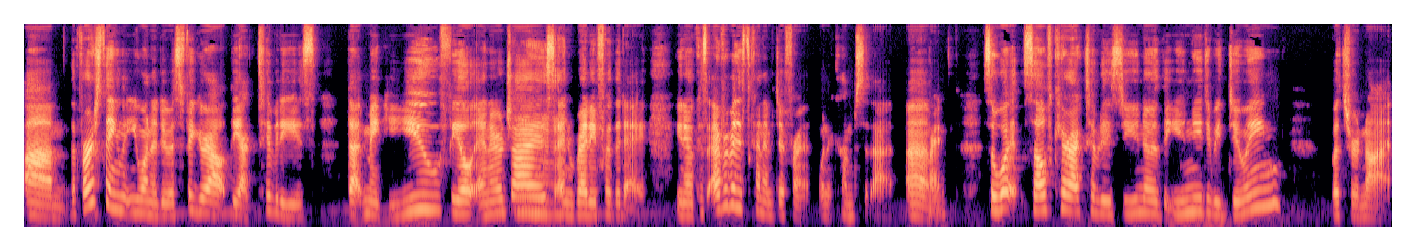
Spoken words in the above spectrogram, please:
um, the first thing that you want to do is figure out the activities that make you feel energized Mhm. and ready for the day you know because everybody's kind of different when it comes to that um, Right. so what self-care activities do you know that you need to be doing but you're not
